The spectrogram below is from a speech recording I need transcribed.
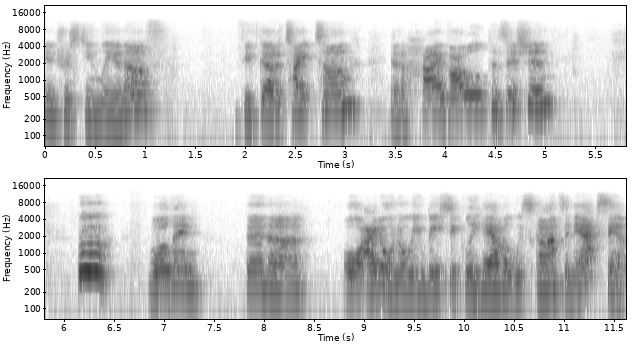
interestingly enough, if you've got a tight tongue and a high vowel position, whew, well then, then uh, oh, I don't know, you basically have a Wisconsin accent.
